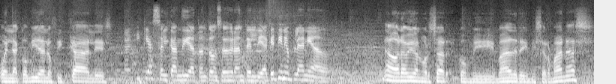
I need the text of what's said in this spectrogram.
o en la comida de los fiscales. ¿Y qué hace el candidato entonces durante el día? ¿Qué tiene planeado? No, ahora voy a almorzar con mi madre y mis hermanas.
